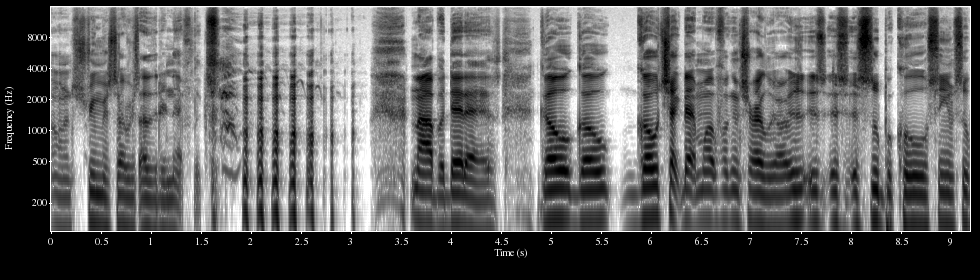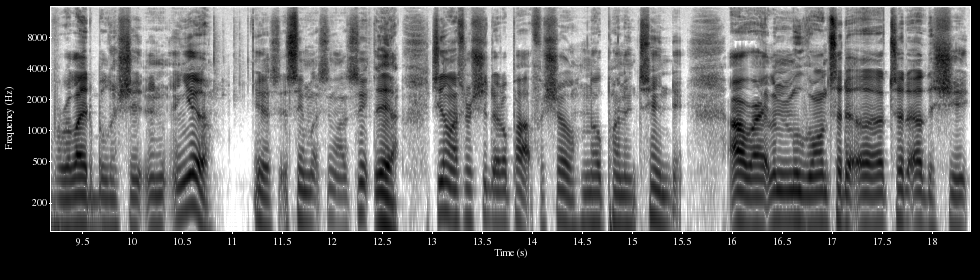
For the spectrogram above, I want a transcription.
on a streaming service other than Netflix. nah, but that ass. Go, go, go! Check that motherfucking trailer. It's, it's, it's super cool. Seems super relatable and shit. And and yeah, yes, it seemed like, seemed like seemed, yeah, seemed like some shit that'll pop for sure. No pun intended. All right, let me move on to the uh to the other shit.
